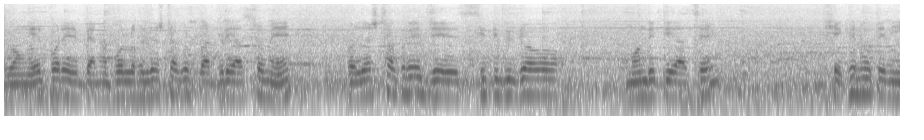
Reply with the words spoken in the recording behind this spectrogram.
এবং এরপরে বেনাপোল হরিদাস ঠাকুর পাটবাড়ি আশ্রমে হরিদাস ঠাকুরের যে স্মৃতিবিগ্রহ মন্দিরটি আছে, সেখানেও তিনি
